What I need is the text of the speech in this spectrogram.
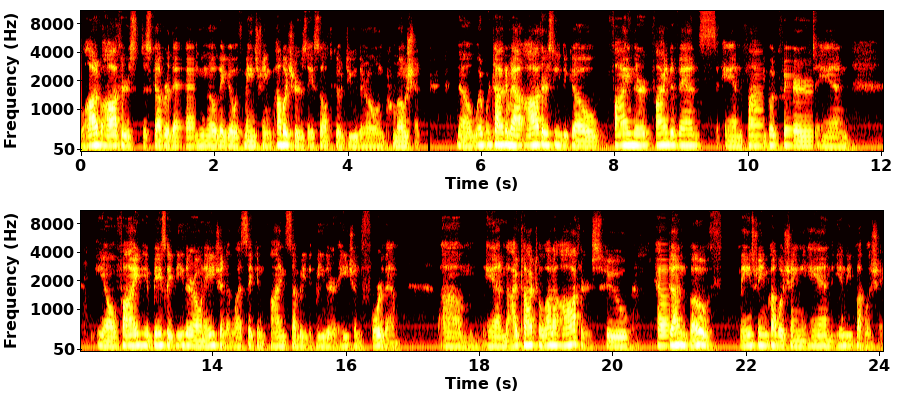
a lot of authors discover that even though they go with mainstream publishers, they still have to go do their own promotion. Now, what we're talking about, authors need to go find their find events and find book fairs and you know, find and basically be their own agent unless they can find somebody to be their agent for them. Um, and I've talked to a lot of authors who have done both mainstream publishing and indie publishing.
